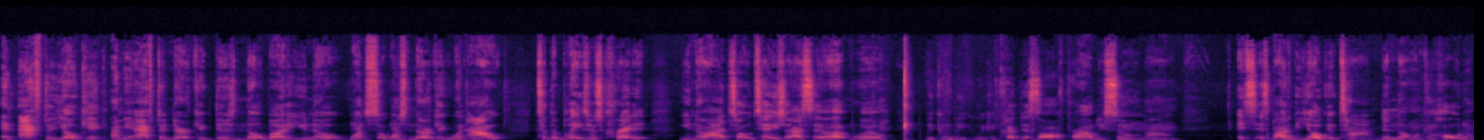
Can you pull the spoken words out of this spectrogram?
and after Jokic, I mean after Nurkic, there's nobody. You know, once so once Nurkic went out, to the Blazers' credit, you know, I told Tasha, I said, "Up, well, we can we, we can cut this off probably soon. Um, it's it's about to be Jokic time. Then no one can hold him.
